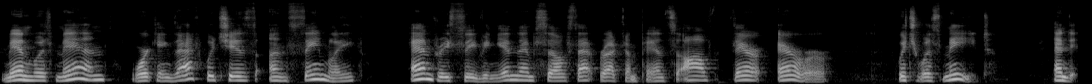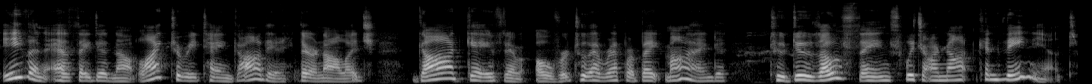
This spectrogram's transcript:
men with men, working that which is unseemly, and receiving in themselves that recompense of their error, which was meet. And even as they did not like to retain God in their knowledge, God gave them over to a reprobate mind to do those things which are not convenient.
